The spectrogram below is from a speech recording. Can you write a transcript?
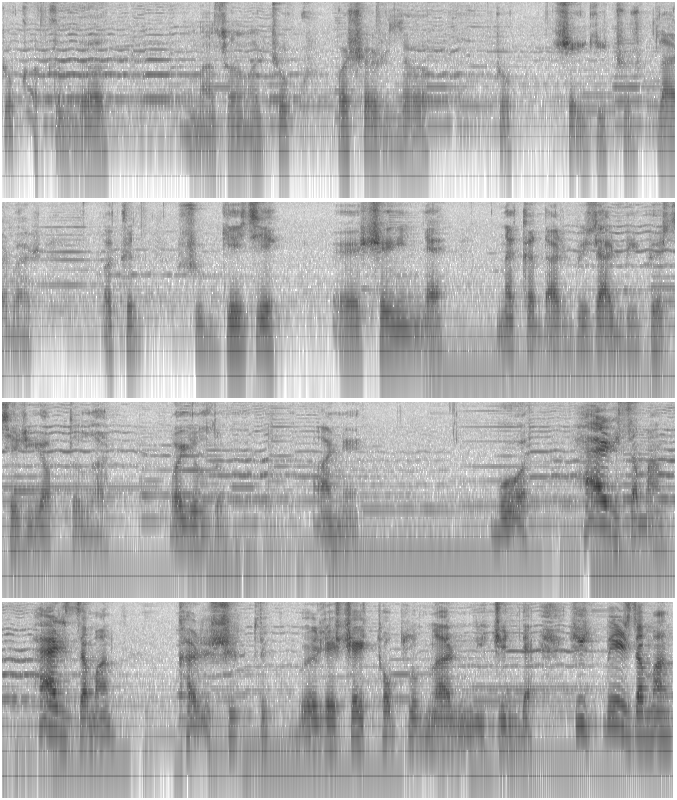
Çok akıllı. Ondan sonra çok başarılı. Çok şeyli çocuklar var. Bakın şu gezi e, şeyinde ne kadar güzel bir gösteri yaptılar. Bayıldım. Hani bu her zaman, her zaman karışıklık böyle şey toplumların içinde hiçbir zaman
